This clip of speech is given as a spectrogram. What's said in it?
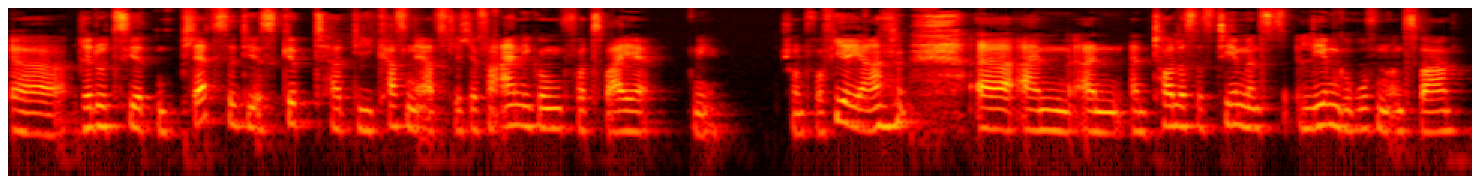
äh, reduzierten Plätze, die es gibt, hat die Kassenärztliche Vereinigung vor zwei, nee, schon vor vier Jahren äh, ein, ein, ein tolles System ins Leben gerufen und zwar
